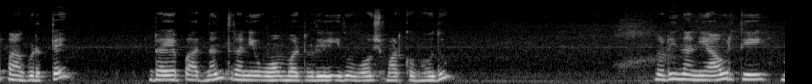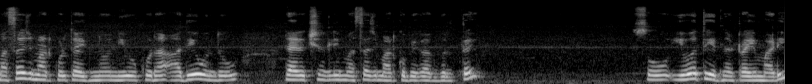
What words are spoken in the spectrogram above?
ಅಪ್ ಆಗಿಬಿಡುತ್ತೆ. ಡ್ರೈ ಅಪ್ ಆದ ನಂತರ ನೀವು ವಾಮ್ ವಾಟ್ರಲ್ಲಿ ಇದು ವಾಶ್ ಮಾಡ್ಕೋಬಹುದು. ನೋಡಿ, ನಾನು ಯಾವ ರೀತಿ ಮಸಾಜ್ ಮಾಡ್ಕೊಳ್ತಾ ಇದ್ದೀನೋ ನೀವು ಕೂಡ ಅದೇ ಒಂದು ಡೈರೆಕ್ಷನಲ್ಲಿ ಮಸಾಜ್ ಮಾಡ್ಕೋಬೇಕಾಗಿ ಬರುತ್ತೆ ಸೊ ಇವತ್ತೇ ಇದನ್ನ ಟ್ರೈ ಮಾಡಿ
